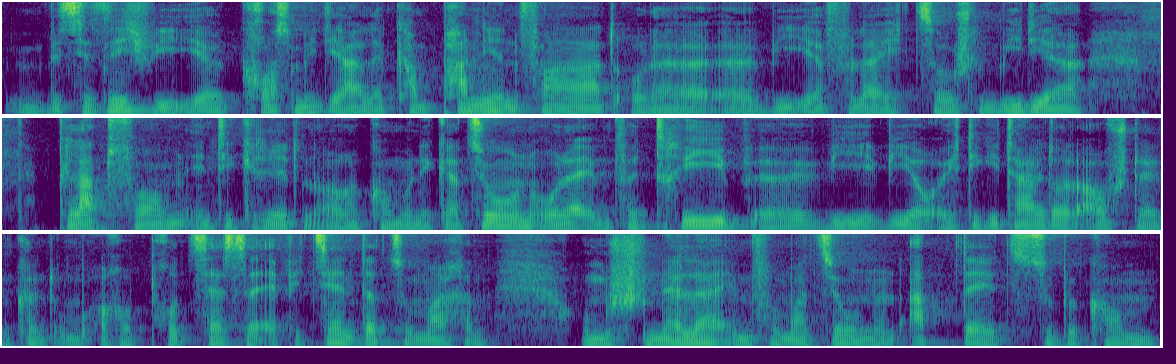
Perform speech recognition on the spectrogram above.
wisst jetzt nicht, wie ihr crossmediale Kampagnen fahrt oder äh, wie ihr vielleicht Social Media Plattformen integriert in eure Kommunikation oder im Vertrieb, äh, wie, wie ihr euch digital dort aufstellen könnt, um eure Prozesse effizienter zu machen, um schneller Informationen und Updates zu bekommen.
